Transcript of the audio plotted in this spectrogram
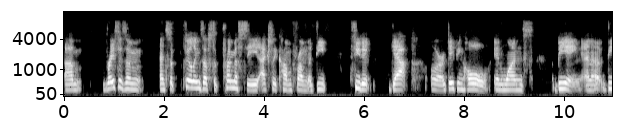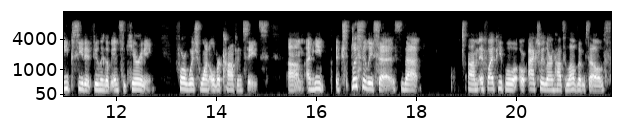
um, racism and su- feelings of supremacy actually come from a deep seated gap or gaping hole in one's being and a deep seated feeling of insecurity for which one overcompensates. Um, and he explicitly says that um, if white people actually learn how to love themselves,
